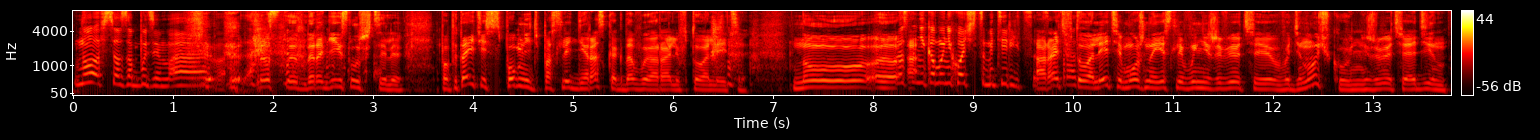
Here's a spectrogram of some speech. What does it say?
Но все, забудем. А, Просто, дорогие слушатели, попытайтесь вспомнить последний раз, когда вы орали в туалете. Ну, э, Просто а- никому не хочется материться. орать в туалете можно, если вы не живете в одиночку, не живете один,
